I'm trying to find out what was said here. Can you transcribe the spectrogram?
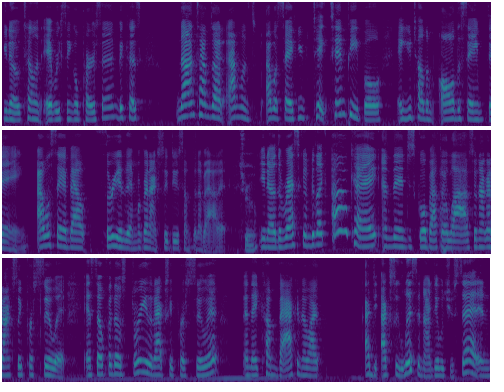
you know telling every single person because nine times out I would, I would say if you take 10 people and you tell them all the same thing i would say about three of them are going to actually do something about it True. you know, the rest gonna be like, oh, okay, and then just go about their lives. They're not going to actually pursue it. And so for those three that actually pursue it and they come back and they're like, I d- actually listened, I did what you said, and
